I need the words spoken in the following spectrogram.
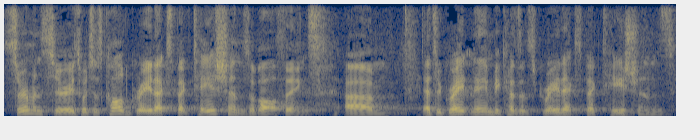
sermon series, which is called Great Expectations of All Things. Um, it's a great name because it's great expectations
